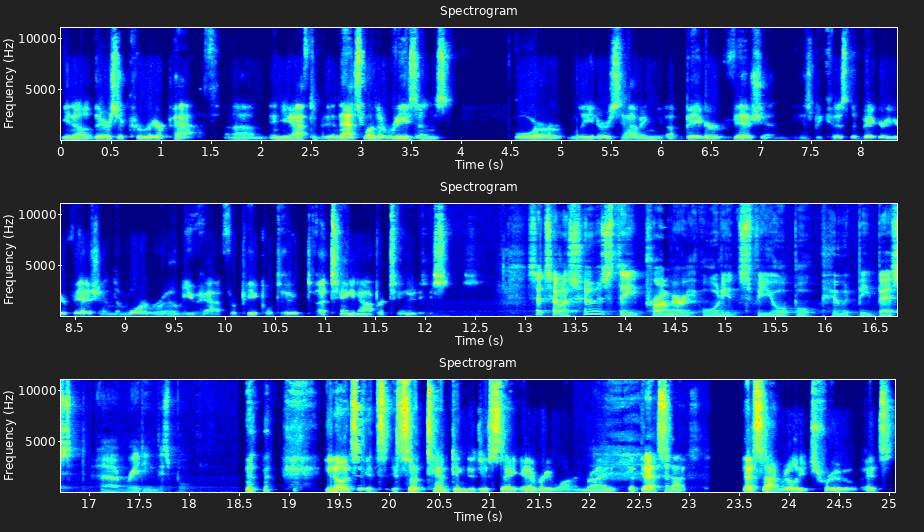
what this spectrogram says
you know there's a career path um, and you have to and that's one of the reasons for leaders having a bigger vision is because the bigger your vision the more room you have for people to attain opportunities. So tell us who is the primary audience for your book? Who would be best uh, reading this book you know, it's it's it's so tempting to just say everyone, right? But that's not that's not really true. It's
